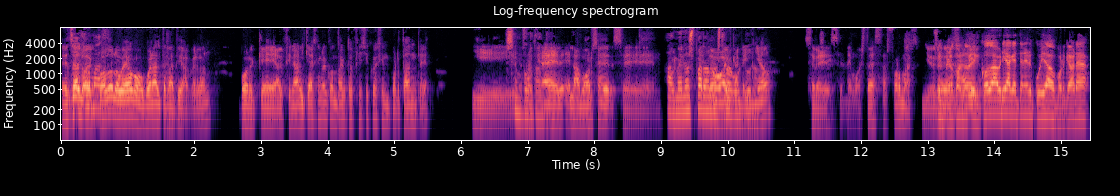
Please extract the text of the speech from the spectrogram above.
De hecho, lo del codo lo veo como buena alternativa, perdón, porque al final que hacen el contacto físico es importante y Es o sea, el, el amor se, se- Al el menos para respeto, nuestra el cultura. cariño se, demuestra de esas formas. Yo Sí, pero con lo del codo habría que tener cuidado porque ahora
